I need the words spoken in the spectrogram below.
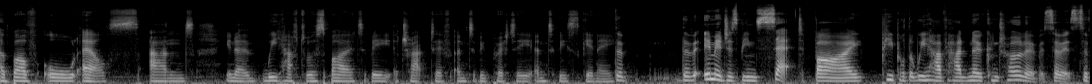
above all else. And, you know, we have to aspire to be attractive and to be pretty and to be skinny. the the image has been set by people that we have had no control over. So it's the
